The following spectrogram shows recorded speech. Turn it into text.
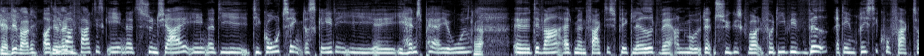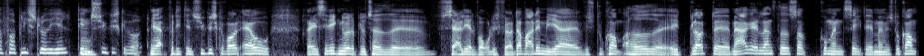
Ja, det var det. Og det, det var rigtigt. faktisk en af, synes jeg, en af de, de gode ting, der skete i, øh, i hans periode. Ja. Øh, det var, at man faktisk fik lavet et værn mod den psykisk vold, fordi vi ved, at det er en risikofaktor for at blive slået ihjel. Det er mm. den psykiske vold. Ja, fordi den psykiske vold er jo reelt set ikke noget, der blev taget øh, særlig alvorligt før. Der var det mere, øh, hvis du kom og havde øh, et blåt øh, mærke et eller andet sted, så kunne man se det. Men hvis du kom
